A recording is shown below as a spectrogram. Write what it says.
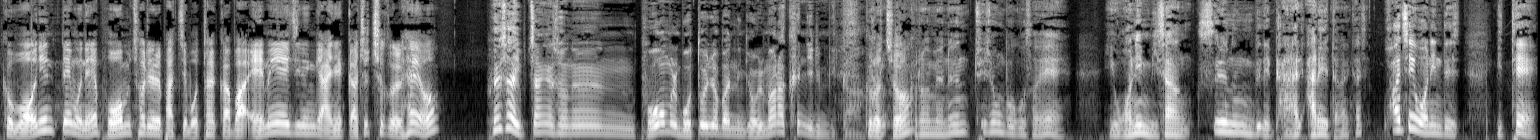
그 원인 때문에 보험 처리를 받지 못할까봐 애매해지는 게 아닐까 추측을 해요. 회사 입장에서는 보험을 못 돌려받는 게 얼마나 큰 일입니까? 그렇죠. 그 러면은 최종 보고서에 이 원인 미상 쓰는 데 아- 아래에다가 그러니까 화재 원인데 밑에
